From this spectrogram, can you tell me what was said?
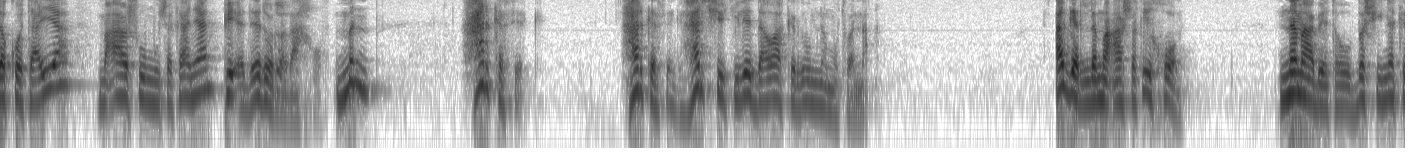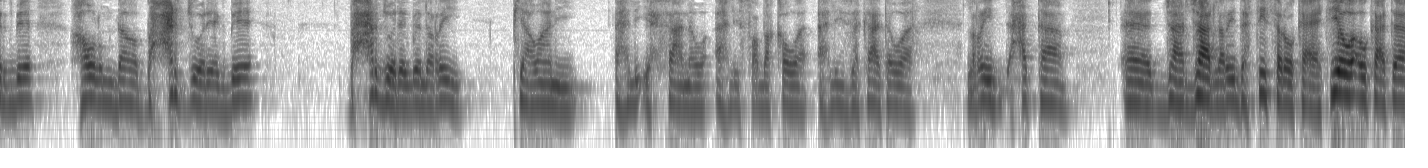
لە کۆتاییا معاش و مووچەکانیان پێ ئەدرێت زۆر بەداخەوە من هەر کەسێک هەر کەسێک هەر چیەکی لێ داوا کردبووم نەموتوە نا ئەگەر لە مەعاشەکەی خۆم نەمابێتەوە بەشی نەکرد بێ هەوڵم داوە بە هەر جۆرێک بێ بە هەر جۆرێک بێت لە ڕێی پیاوانی ئەهلی ئیحسانەوە، ئەهلی سەدەقەوە، ئەهلی زەکاتەوە، لە ڕێی حەتتا جار جار لە ڕێی دەستەی سەرۆکایەتیەوە ئەو کاتە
